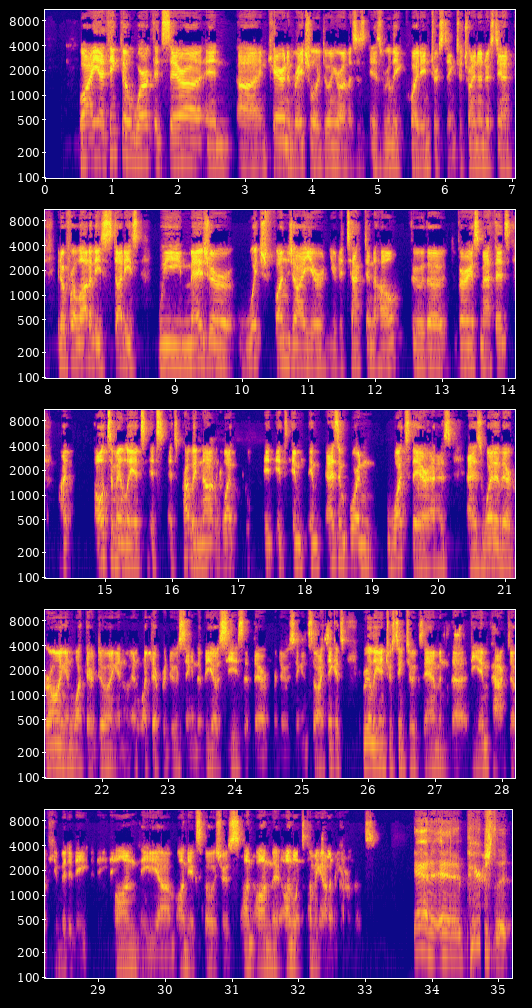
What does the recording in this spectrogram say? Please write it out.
Well, I, I, think the work that Sarah and uh, and Karen and Rachel are doing around this is, is really quite interesting to try and understand. You know, for a lot of these studies, we measure which fungi you you detect in the home through the various methods. But ultimately, it's it's it's probably not what it, it's in, in, as important what's there as as whether they're growing and what they're doing and, and what they're producing and the VOCs that they're producing. And so I think it's really interesting to examine the the impact of humidity on the um, on the exposures on on the on what's coming out of the carpets. Yeah, and it, and it appears that.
